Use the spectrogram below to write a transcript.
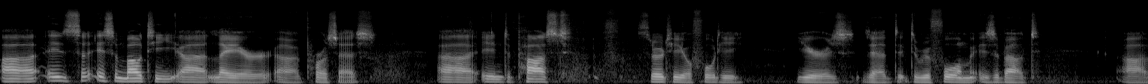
Uh, it's, a, it's a multi-layer uh, process. Uh, in the past 30 or 40 years, that the reform is about uh,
